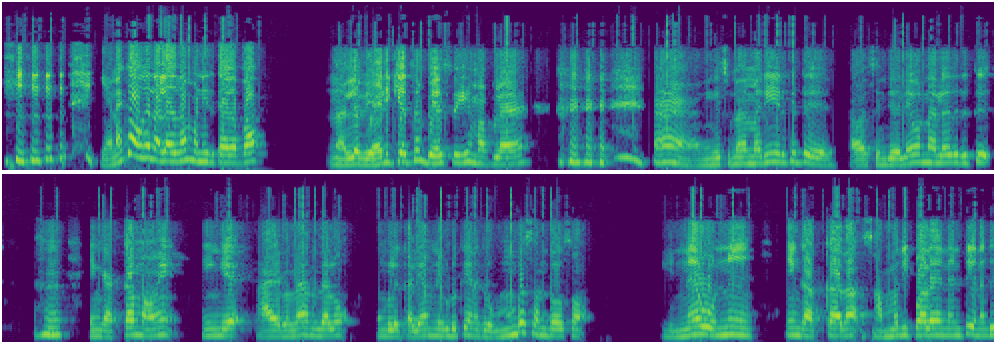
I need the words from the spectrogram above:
எனக்கு அவங்க நல்லதுதான் பண்ணிருக்காங்கப்பா நல்ல வேடிக்கையாத்தான் பேசுறீங்க மாப்பிள்ள. ஆஹ் நீங்க சொன்னது மாதிரியே இருக்கட்டு. அவ செஞ்சதுலயே ஒரு நல்லது இருக்கு. எங்க அக்கா மாவன் நீங்க ஆயிரம் தான் இருந்தாலும் உங்களுக்கு கல்யாணம் பண்ணி கொடுக்க எனக்கு ரொம்ப சந்தோஷம். என்ன ஒண்ணு? எங்க அக்கா தான் சம்மதிப்பாளா என்னன்ட்டு எனக்கு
